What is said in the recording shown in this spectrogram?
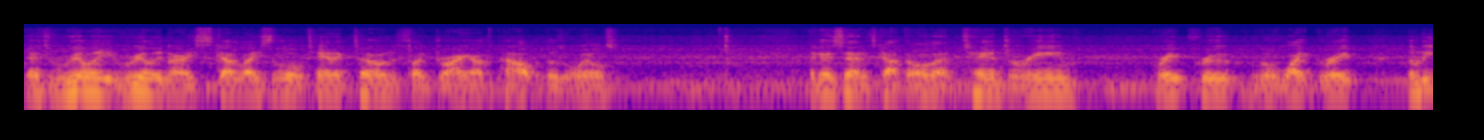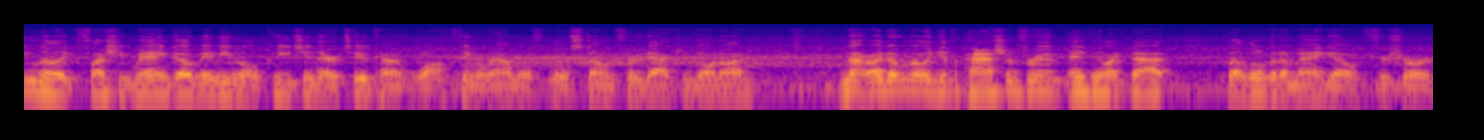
It's really, really nice. It's got a nice little tannic tone. It's like drying out the palate with those oils. Like I said, it's got the, all that tangerine, grapefruit, little white grape, little even like fleshy mango, maybe even a little peach in there too, kind of wafting around, little little stone fruit action going on. Not, I don't really get the passion fruit, anything like that, but a little bit of mango for sure,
